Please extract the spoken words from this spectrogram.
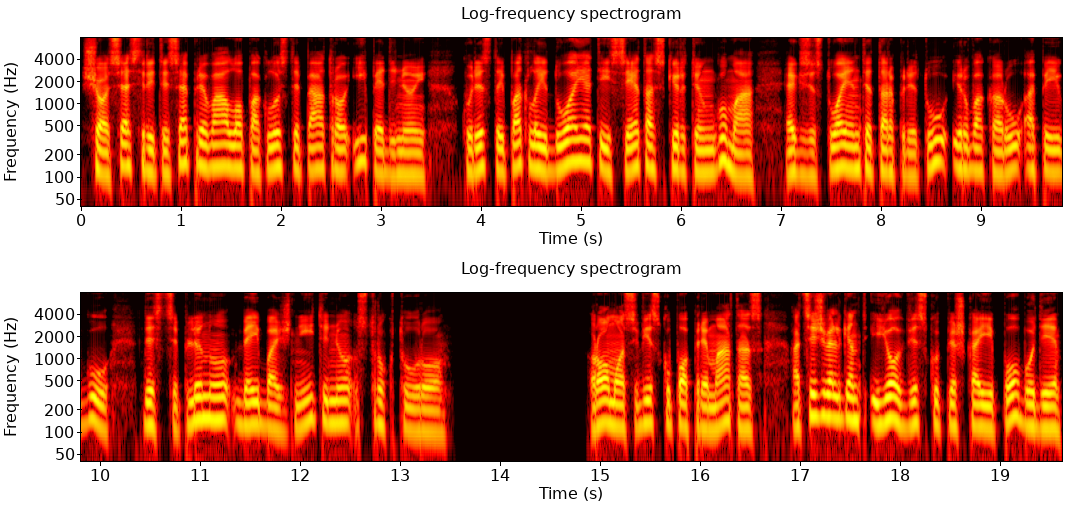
šiuose sritise privalo paklusti Petro įpėdiniui, kuris taip pat laiduoja teisėtą skirtingumą egzistuojantį tarp rytų ir vakarų apieigų, disciplinų bei bažnytinių struktūrų. Romos vyskupo primatas, atsižvelgiant į jo viskupišką į pobūdį,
